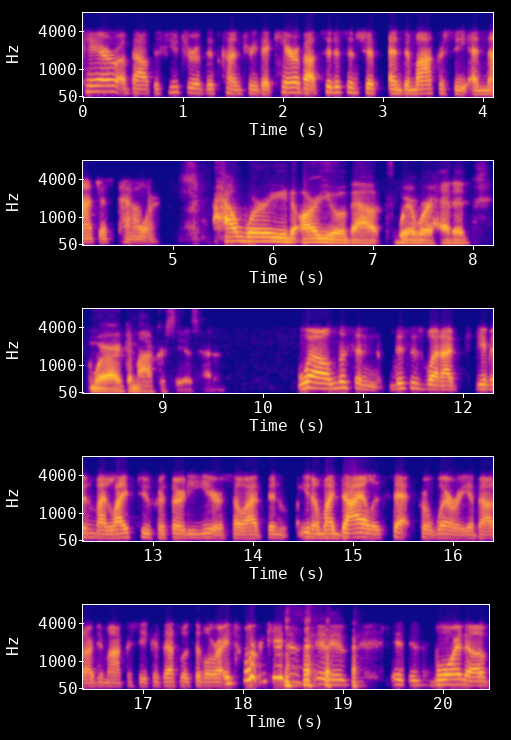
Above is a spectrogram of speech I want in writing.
care about the future of this country, that care about citizenship and democracy and not just power. How worried are you about where we're headed and where our democracy is headed? Well, listen, this is what I've given my life to for 30 years. So I've been, you know, my dial is set for worry about our democracy because that's what civil rights work is. it is it is born of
